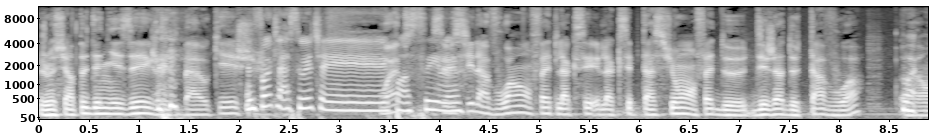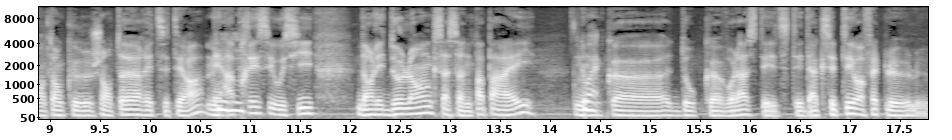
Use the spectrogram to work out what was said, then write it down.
je me suis un peu déniaisé, que je me dis bah ok. Je suis... Une fois que la switch est Ouais, passée, c'est aussi la voix en fait, l'accep- l'acceptation en fait de déjà de ta voix. euh, en tant que chanteur, etc. Mais Mhm. après, c'est aussi dans les deux langues, ça sonne pas pareil. Donc, euh, donc euh, voilà, c'était c'était d'accepter en fait le, le,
